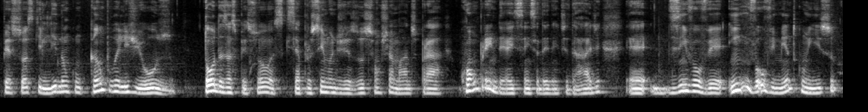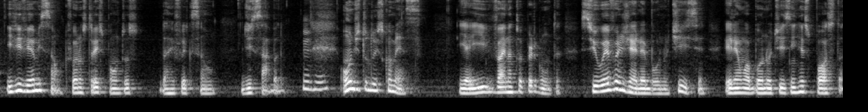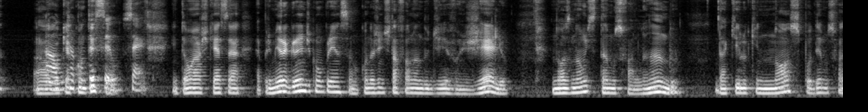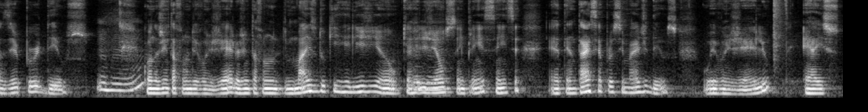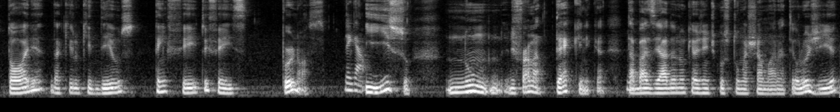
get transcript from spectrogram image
pessoas que lidam com o campo religioso, todas as pessoas que se aproximam de Jesus são chamados para compreender a essência da identidade, é, desenvolver envolvimento com isso e viver a missão, que foram os três pontos da reflexão de sábado. Uhum. Onde tudo isso começa? E aí vai na tua pergunta. Se o evangelho é boa notícia, ele é uma boa notícia em resposta a algo, Algo que, que aconteceu. aconteceu, certo. Então, eu acho que essa é a primeira grande compreensão. Quando a gente está falando de evangelho, nós não estamos falando daquilo que nós podemos fazer por Deus. Uhum. Quando a gente está falando de evangelho, a gente está falando de mais do que religião, que a religião sempre, em essência, é tentar se aproximar de Deus. O evangelho é a história daquilo que Deus tem feito e fez por nós. Legal. E isso, num, de forma técnica, está baseado no que a gente costuma chamar na teologia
